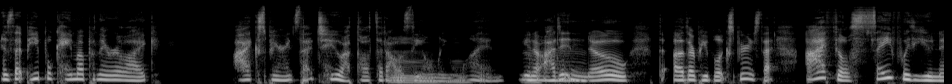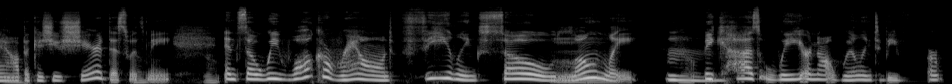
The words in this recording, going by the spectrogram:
is that people came up and they were like, I experienced that too. I thought that I was the only Mhm. one. You know, I Mhm. didn't know that other people experienced that. I feel safe with you now Mm. because you shared this with Yeah. me. Yeah. And so we walk around feeling so Mm. lonely Mm. because we are not willing to be or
